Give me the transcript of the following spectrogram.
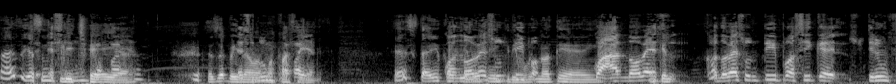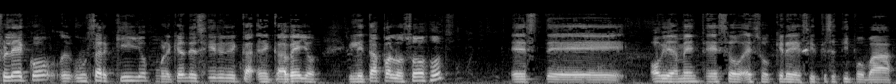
ah, eso ya es un cliché ya. Ese peinado Ese más fácil. bien porque Cuando ves un tipo, no tiene- cuando ves, es que- cuando ves un tipo así que tiene un fleco, un cerquillo, como le quieren decir en el, ca- en el cabello, y le tapa los ojos, este, obviamente eso, eso quiere decir que ese tipo va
